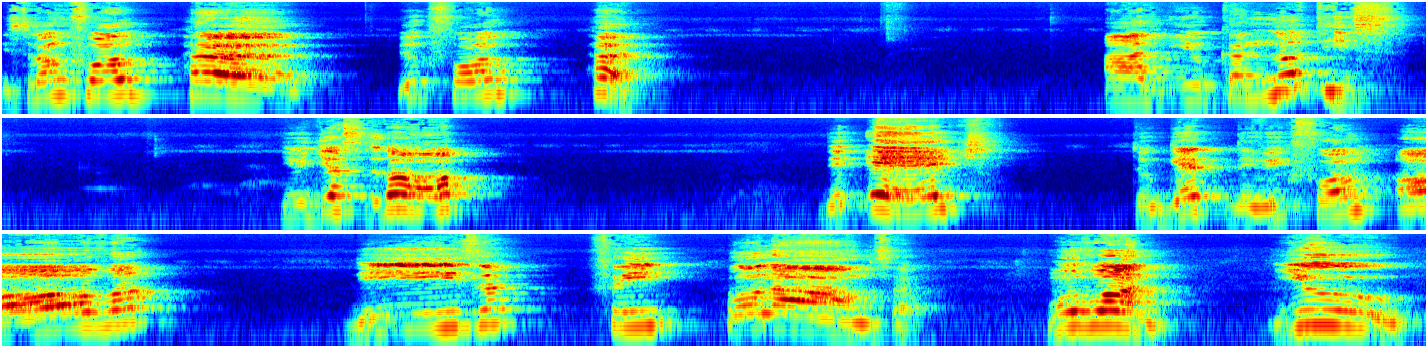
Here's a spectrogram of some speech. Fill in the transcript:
Strong form, her. Weak form, her. As you can notice, you just drop the H to get the weak form of these three pronouns. Move on. You.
